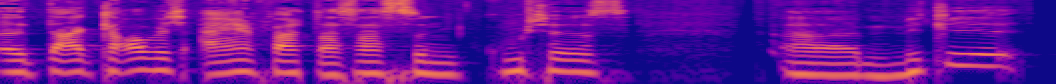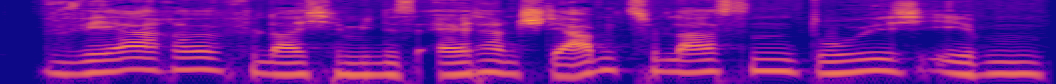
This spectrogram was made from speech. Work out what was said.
äh, da glaube ich einfach, dass das so ein gutes äh, Mittel wäre, vielleicht Hermines Eltern sterben zu lassen durch eben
